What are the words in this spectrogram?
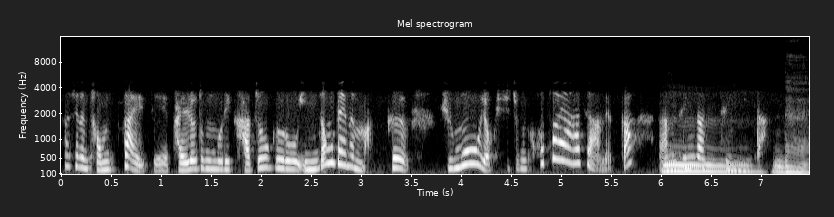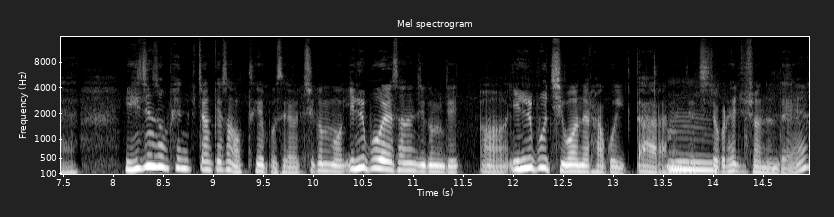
사실은 점차 이제 반려동물이 가족으로 인정되는 만큼 규모 역시 좀 커져야 하지 않을까라는 음. 생각이 듭니다. 네. 이진성 편집장께서는 어떻게 보세요? 지금 뭐 일부에서는 지금 이제 어 일부 지원을 하고 있다라는 음. 지적을 해주셨는데.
